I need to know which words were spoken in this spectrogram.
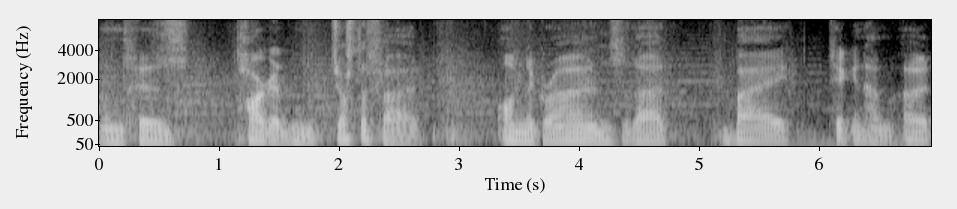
and his targeting justified on the grounds that by taking him out,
